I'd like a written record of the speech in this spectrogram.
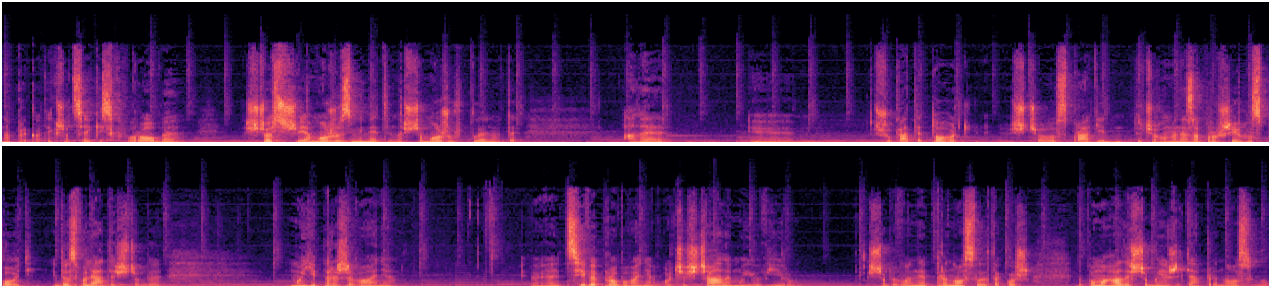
Наприклад, якщо це якісь хвороби, щось, що я можу змінити, на що можу вплинути. Але е, шукати того, що справді до чого мене запрошує Господь, і дозволяти, щоб мої переживання, е, ці випробування очищали мою віру, щоб вони приносили також, допомагали, щоб моє життя приносило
